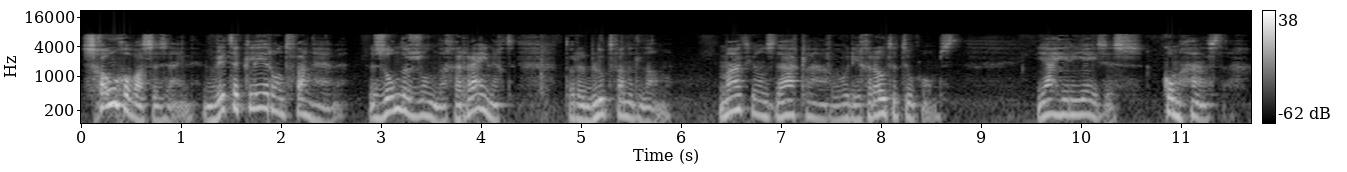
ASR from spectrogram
schoongewassen zijn, witte kleren ontvangen hebben, zonder zonde, gereinigd door het bloed van het lam. Maakt u ons daar klaar voor, voor die grote toekomst. Ja, Heer Jezus, kom haastig.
